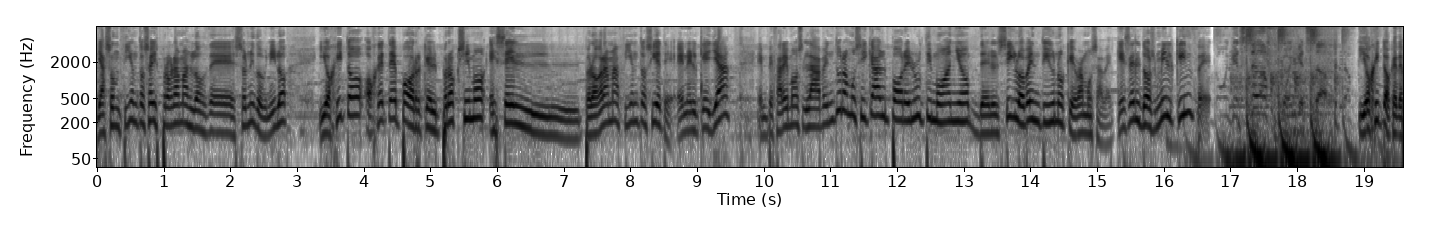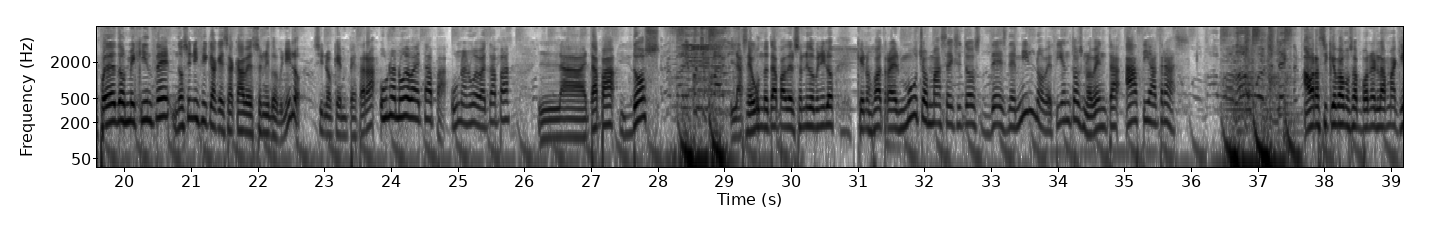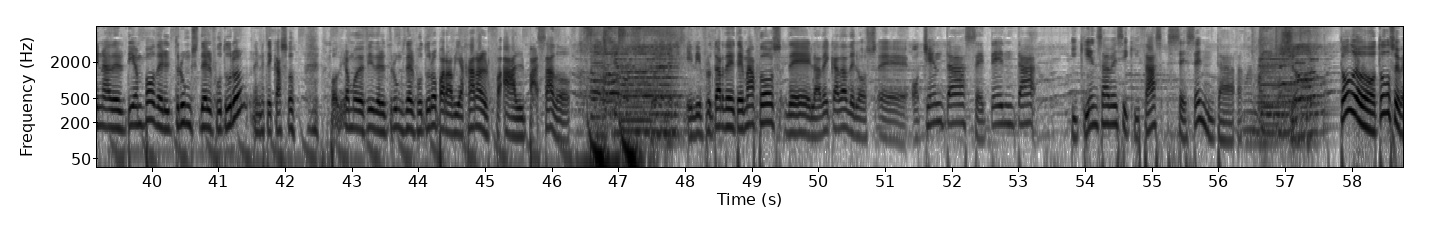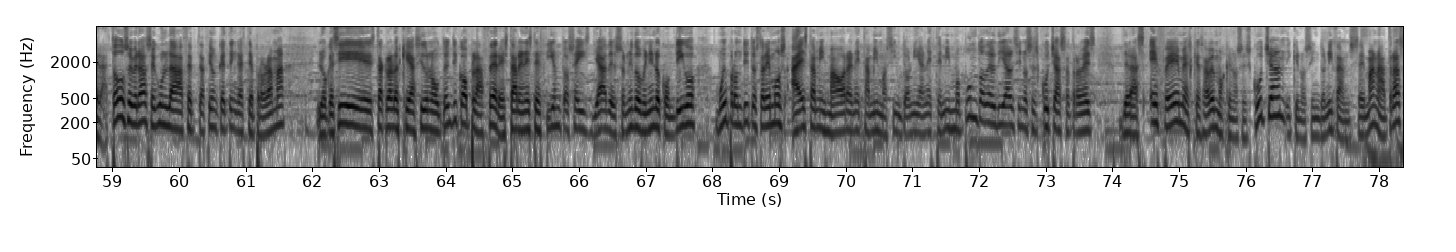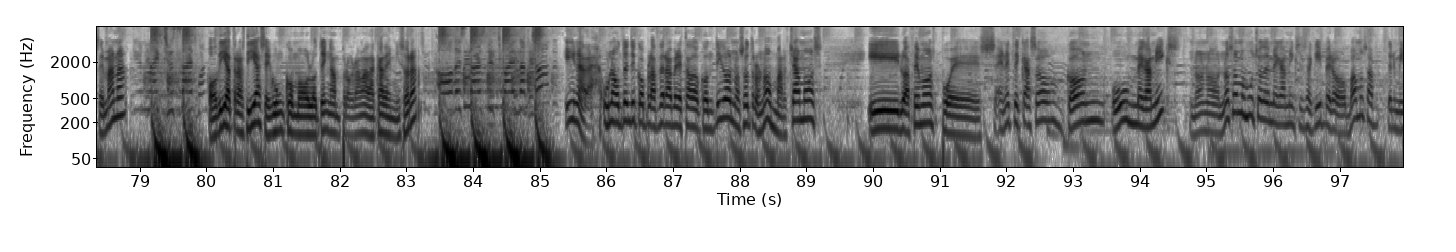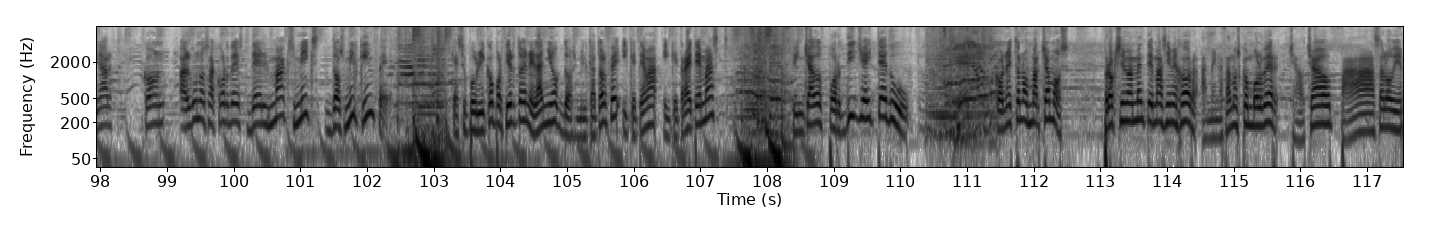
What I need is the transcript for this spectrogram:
Ya son 106 programas los de sonido vinilo. Y ojito, ojete, porque el próximo es el programa 107, en el que ya empezaremos la aventura musical por el último año del siglo XXI que vamos a ver, que es el 2015. Y ojito, que después del 2015 no significa que se acabe el sonido vinilo, sino que empezará una nueva etapa, una nueva etapa, la etapa 2, la segunda etapa del sonido vinilo, que nos va a traer muchos más éxitos desde 1990 hacia atrás. Ahora sí que vamos a poner la máquina del tiempo del Trunks del futuro, en este caso podríamos decir del Trunks del futuro para viajar al, al pasado y disfrutar de temazos de la década de los eh, 80, 70 y quién sabe si quizás 60. Todo, todo se verá, todo se verá según la aceptación que tenga este programa. Lo que sí está claro es que ha sido un auténtico placer estar en este 106 ya del sonido vinilo contigo. Muy prontito estaremos a esta misma hora, en esta misma sintonía, en este mismo punto del dial si nos escuchas a través de las FMs que sabemos que nos escuchan y que nos sintonizan semana tras semana o día tras día según como lo tengan programada cada emisora. Y nada, un auténtico placer haber estado contigo. Nosotros nos marchamos y lo hacemos, pues, en este caso, con un megamix. No, no, no somos muchos de megamixes aquí, pero vamos a terminar con algunos acordes del Max Mix 2015. Que se publicó, por cierto, en el año 2014 y que, tema, y que trae temas pinchados por DJ Tedu. Con esto nos marchamos. Próximamente más y mejor. Amenazamos con volver. Chao, chao. Pásalo bien.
